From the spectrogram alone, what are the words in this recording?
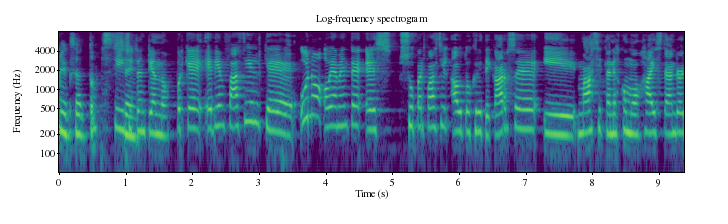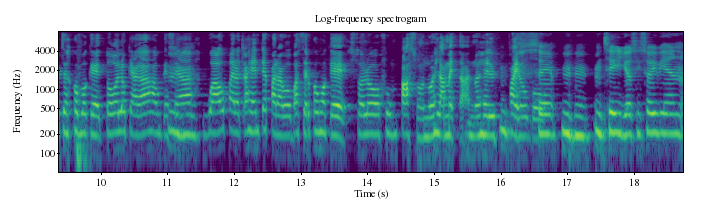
Exacto. Sí, sí, sí te entiendo. Porque es bien fácil que uno, obviamente, es súper fácil autocriticarse y más si tenés como high standards, es como que todo lo que hagas, aunque sea wow para otra gente, para vos va a ser como que solo fue un paso, no es la meta, no es el final goal. Sí, sí yo sí soy bien,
